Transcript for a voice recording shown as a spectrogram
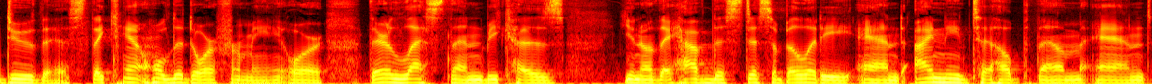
do this. They can't hold a door for me, or they're less than because, you know, they have this disability and I need to help them. And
